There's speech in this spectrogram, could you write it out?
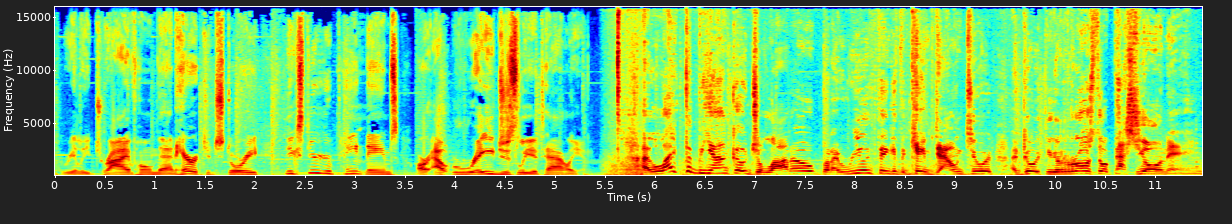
To really drive home that heritage story, the exterior paint names are outrageously Italian. I like the Bianco Gelato, but I really think if it came down to it, I'd go with the Rosso Passione.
